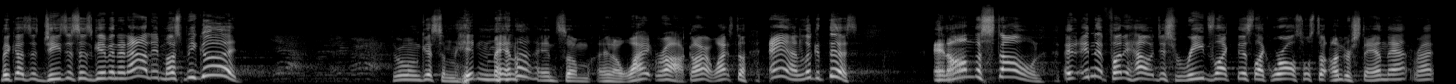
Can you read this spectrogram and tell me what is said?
Because if Jesus is giving it out, it must be good. So we're going to get some hidden manna and some and a white rock. All right, white stone. And look at this. And on the stone, isn't it funny how it just reads like this, like we're all supposed to understand that, right?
